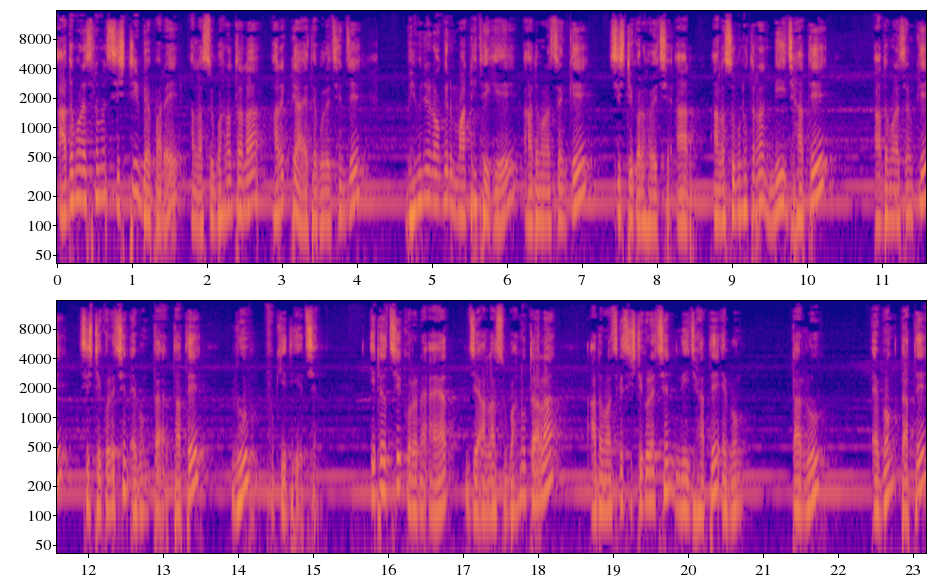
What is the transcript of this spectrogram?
আদম আলাইসলামের সৃষ্টির ব্যাপারে আল্লাহ সুবাহতাল্লাহ আরেকটি আয়াতে বলেছেন যে, বিভিন্ন রঙের মাটি থেকে আদম আলাইসলামকে সৃষ্টি করা হয়েছে। আর আল্লাহ সুবাহতাল্লাহ নিজ হাতে আদম আলাইসলামকে সৃষ্টি করেছেন এবং তাতে রূহ ফুকিয়ে দিয়েছেন। এটা হচ্ছে কোরআনের আয়াত যে আল্লাহ সুবাহনু তালা আদম আলাইসকে সৃষ্টি করেছেন নিজ হাতে এবং তার রূহ এবং তাতে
